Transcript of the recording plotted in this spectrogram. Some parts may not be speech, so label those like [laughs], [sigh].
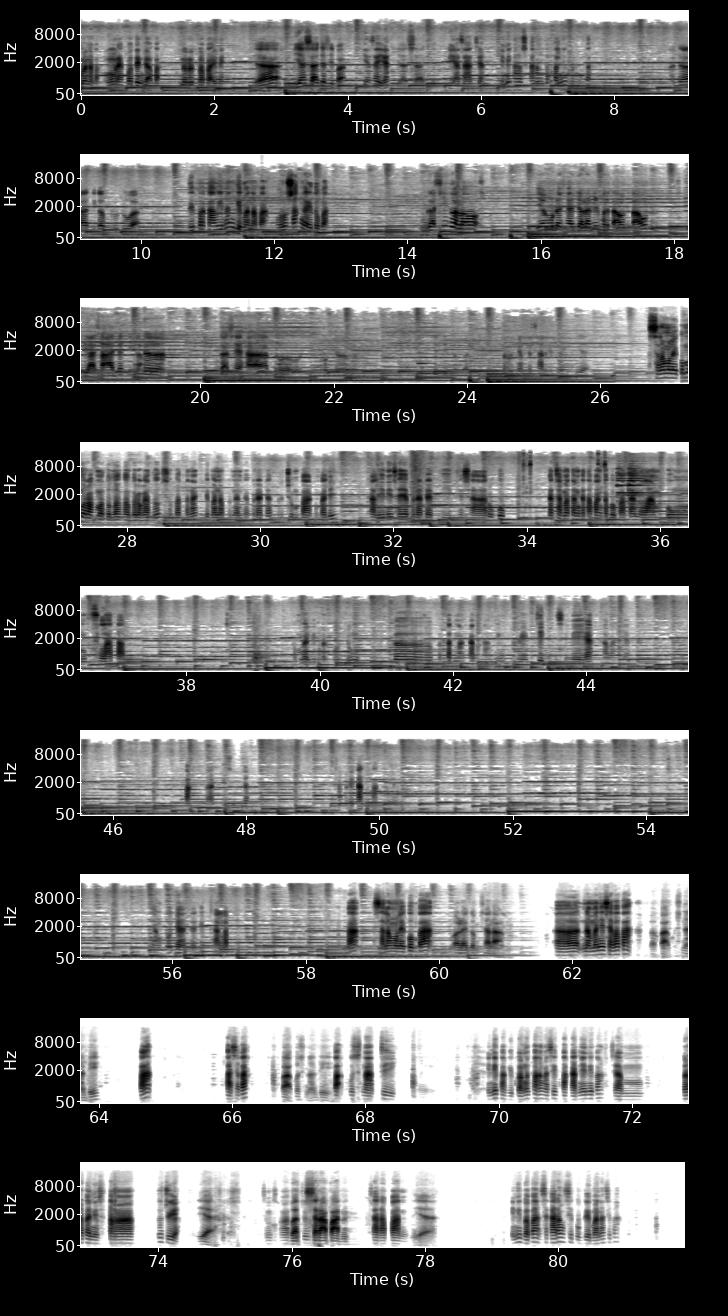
Gimana Pak? Ngerepotin nggak Pak? Menurut Bapak ini? Ya biasa aja sih Pak, Biasa ya? biasa aja. Biasa aja. Ini kalau sekarang totalnya berapa? Ada 32. Di perkawinan gimana Pak? Rusak nggak itu Pak? Enggak sih kalau yang udah saya jalanin bertahun-tahun biasa aja sih nggak nggak sehat tuh Assalamualaikum warahmatullahi wabarakatuh Sobat ternak di mana pun anda berada Berjumpa kembali. Kali ini saya berada di desa Rukuk Kecamatan Ketapang Kabupaten Lampung Selatan. Kembali berkunjung ke peternakan kambing di sini ya kawannya Pagi-pagi sudah berikan pakan dalam Pak Assalamualaikum Pak. Waalaikumsalam. Eh, namanya siapa Pak? Bapak Kusnadi. Pak? Siapa? Pak Kusnadi. Pak Kusnadi. Ini pagi banget Pak. Ngasih pakannya ini Pak. Jam berapa ini? Setengah tujuh ya? Ya jam setengah buat tujuh. sarapan. Sarapan. Ya ini Bapak sekarang sibuk di mana sih Pak?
